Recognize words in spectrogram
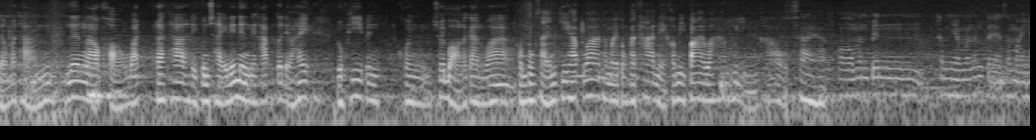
เดี๋ยวมาถามเรื่องราวของวัดพระธาตุธริพุนชัยนิดนึงนะครับ ก็เดี๋ยวให้หลวงพี่เป็นคคนช่วยบอกแล้วกันว่า ผมสงสัยเมื่อกี้ครับว่าทำไมตรงพระธาตุเนี่ยเขามีป้ายว่าห้ามผู้หญิงเข้า ใช่ครับ อ๋อ มันเป็นธรรมเนียมมาตั้งแต่สมัย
